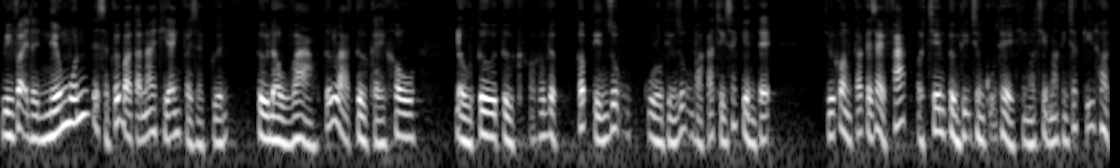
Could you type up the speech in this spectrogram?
Vì vậy là nếu muốn để giải quyết bài toán này thì anh phải giải quyết từ đầu vào, tức là từ cái khâu đầu tư từ các việc cấp tín dụng, cụ đồ tín dụng và các chính sách tiền tệ. Chứ còn các cái giải pháp ở trên từng thị trường cụ thể thì nó chỉ mang tính chất kỹ thuật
